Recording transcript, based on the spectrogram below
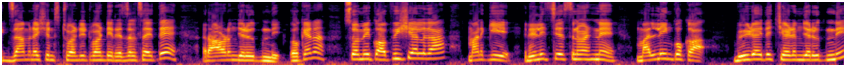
ఎగ్జామినేషన్స్ ట్వంటీ ట్వంటీ రిజల్ట్స్ అయితే రావడం జరుగుతుంది. ఓకేనా? సో మీకు అఫీషియల్గా మనకి రిలీజ్ చేసిన వెంటనే మళ్ళీ ఇంకొక వీడియో అయితే చేయడం జరుగుతుంది.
